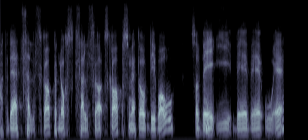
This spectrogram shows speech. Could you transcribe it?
at det er et selskap, et norsk selskap som heter Vivow. Så vivvoe.no.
